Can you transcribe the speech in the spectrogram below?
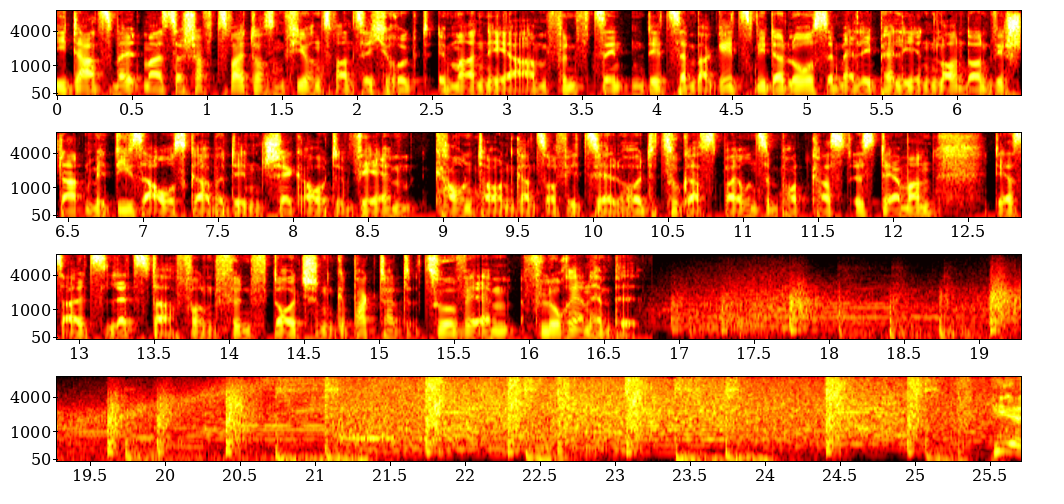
Die Darts-Weltmeisterschaft 2024 rückt immer näher. Am 15. Dezember geht's wieder los im Ali Pelli in London. Wir starten mit dieser Ausgabe den Checkout WM Countdown ganz offiziell. Heute zu Gast bei uns im Podcast ist der Mann, der es als letzter von fünf Deutschen gepackt hat zur WM, Florian Hempel.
